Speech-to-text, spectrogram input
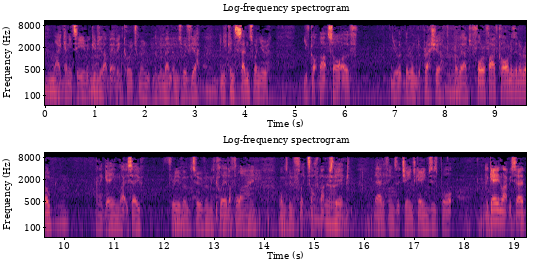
mm. like any team, it gives you that bit of encouragement. The momentum's with you, mm. and you can sense when you're you've got that sort of you're they're under pressure. Mm-hmm. Probably had four or five corners in a row, mm-hmm. and again, like you say, three of them, two of them cleared off the line. One's been flicked off back stick. They're the things that change games. Is but again, like we said,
